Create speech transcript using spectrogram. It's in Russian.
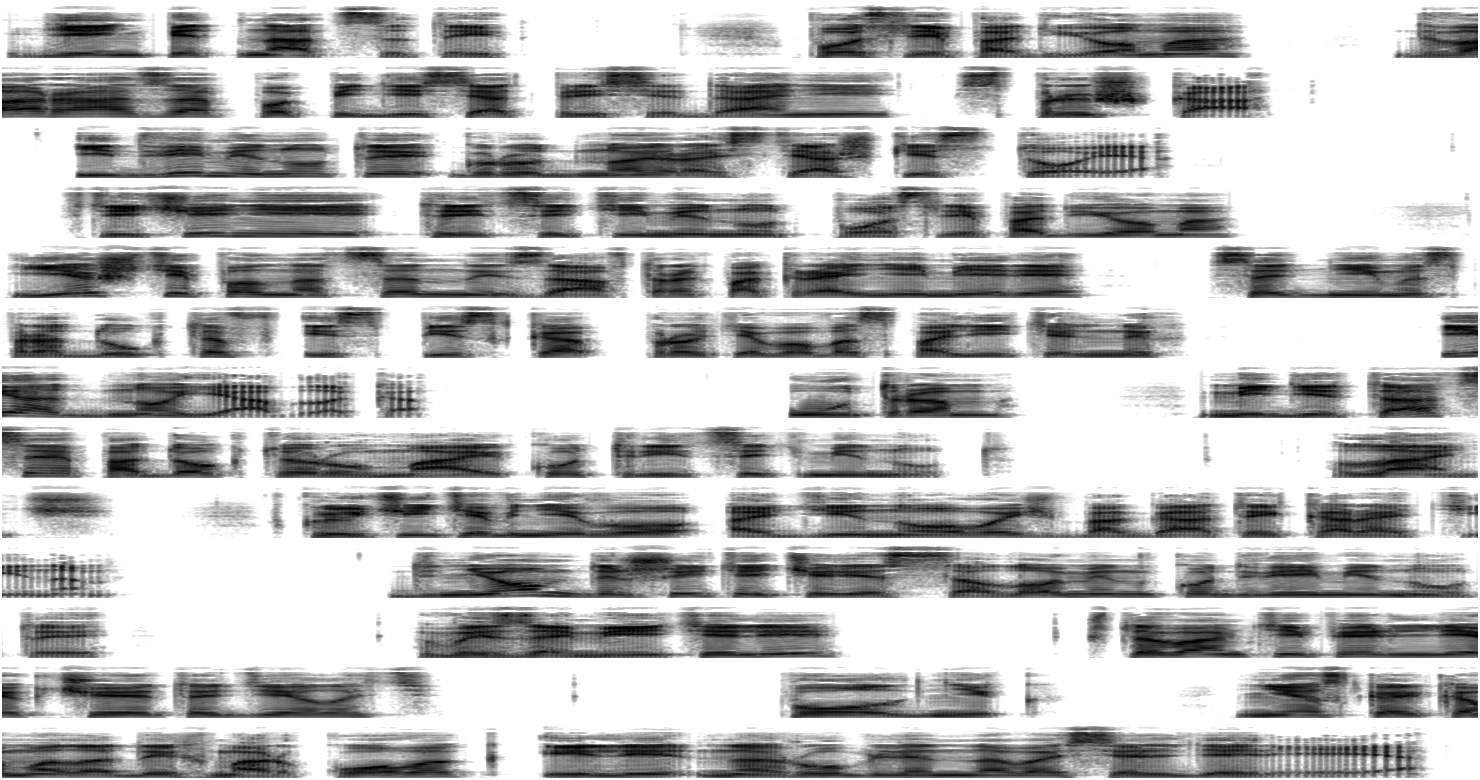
День 15. После подъема два раза по 50 приседаний с прыжка и 2 минуты грудной растяжки стоя. В течение 30 минут после подъема ешьте полноценный завтрак, по крайней мере, с одним из продуктов из списка противовоспалительных и одно яблоко. Утром медитация по доктору Майку 30 минут. Ланч. Включите в него один овощ, богатый каротином. Днем дышите через соломинку 2 минуты. Вы заметили, что вам теперь легче это делать? Полдник. Несколько молодых морковок или нарубленного сельдерея.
